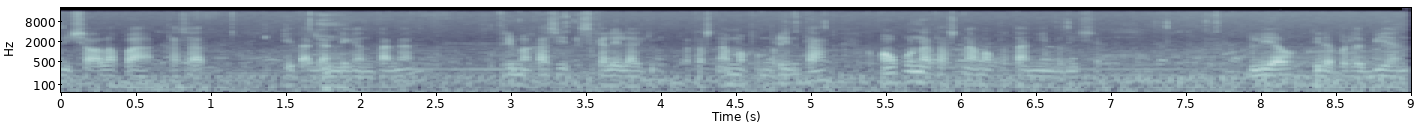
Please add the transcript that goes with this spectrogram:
Insya Allah Pak Kasat, kita gandengan tangan. Terima kasih sekali lagi atas nama pemerintah maupun atas nama petani Indonesia. Beliau tidak berlebihan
